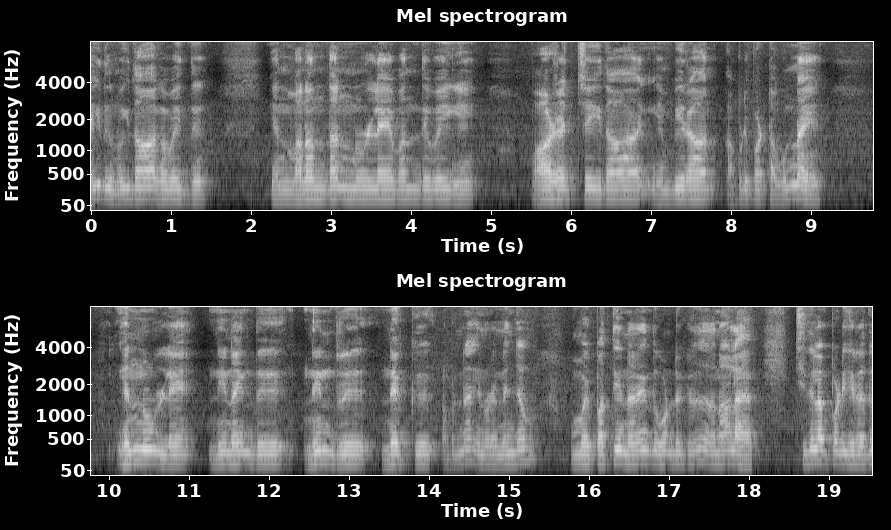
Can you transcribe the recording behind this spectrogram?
ஐது நொய்தாக வைத்து என் மனந்தன் உள்ளே வந்து வை வாழச் செய்தாய் எம்பிரான். அப்படிப்பட்ட உன்னை என்னுள்ளே நினைந்து நின்று நெக்கு அப்படின்னா என்னுடைய நெஞ்சம் உம்மை பற்றி நினைந்து கொண்டிருக்கிறது. அதனால் சிதிலப்படுகிறது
